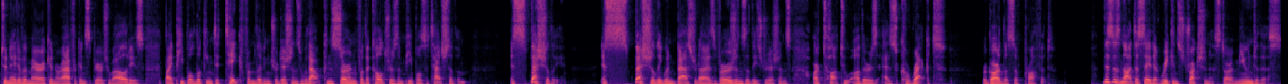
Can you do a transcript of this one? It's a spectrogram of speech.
to Native American or African spiritualities by people looking to take from living traditions without concern for the cultures and peoples attached to them. Especially especially when bastardized versions of these traditions are taught to others as correct, regardless of profit. This is not to say that Reconstructionists are immune to this.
